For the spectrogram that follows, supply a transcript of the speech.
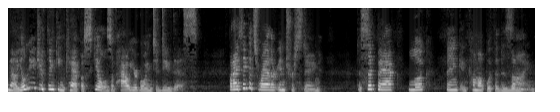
Now, you'll need your thinking cap of skills of how you're going to do this. But I think it's rather interesting to sit back, look, think, and come up with a design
